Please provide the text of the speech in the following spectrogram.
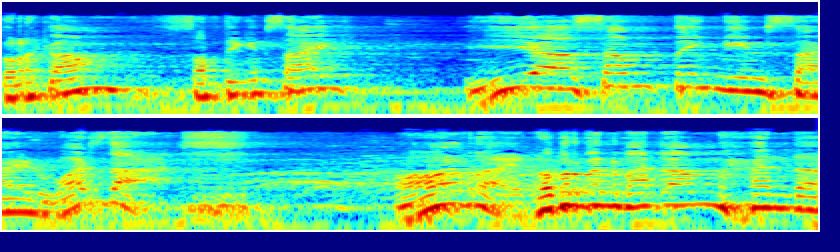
തുറക്കാം something inside Yeah, something inside. What's that? All right, rubber band മാറ്റാം and uh,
